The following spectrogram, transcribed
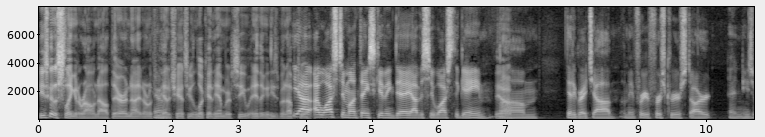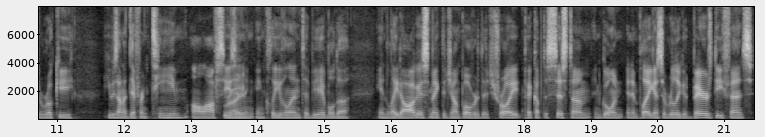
He's going to sling it around out there, and I don't know if you had a chance to even look at him or see anything that he's been up Yeah, to. Yeah, I watched him on Thanksgiving Day. Obviously, watched the game. Yeah. Um, did a great job. I mean, for your first career start, and he's a rookie. He was on a different team all offseason Right. in, in Cleveland to be able to, in late August, make the jump over to Detroit, pick up the system, and go in, and play against a really good Bears defense.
